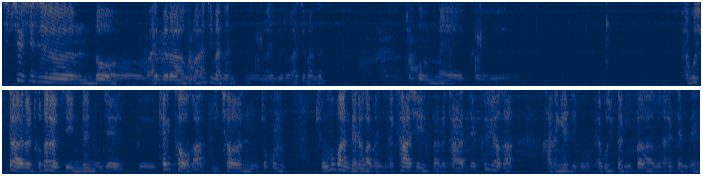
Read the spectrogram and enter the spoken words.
17 시즌도 마인베락으로 하지만은 음, 마인베락 하지만은 어, 조금의 그 150단을 도달할 수 있는 이제 그 캐릭터가 2000 조금 중후반 내려가면 이제 140단을 다 이제 클리어가 가능해지고 150단 육박을 할 텐데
